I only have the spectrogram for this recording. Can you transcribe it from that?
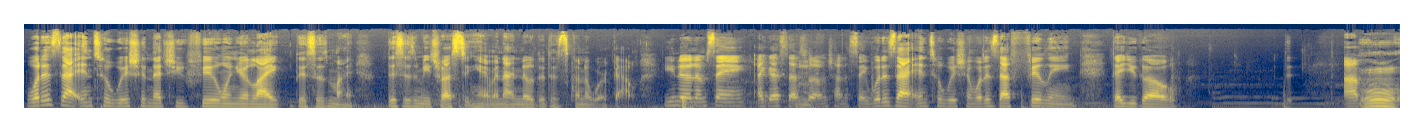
What is that intuition that you feel when you're like, this is my, this is me trusting him, and I know that it's gonna work out. You know what I'm saying? I guess that's what I'm trying to say. What is that intuition? What is that feeling that you go? Um,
